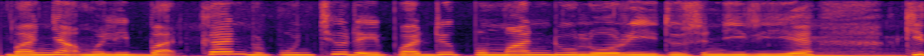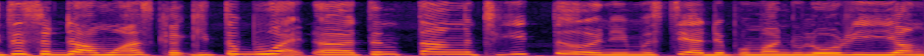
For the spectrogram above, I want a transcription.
banyak melibatkan berpunca daripada pemandu lori itu sendiri ya. Hmm. Kita sedar Muaz kita buat uh, tentang cerita ni mesti ada pemandu lori yang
